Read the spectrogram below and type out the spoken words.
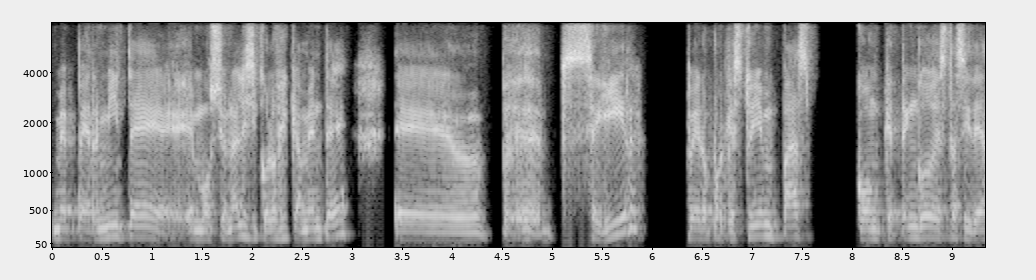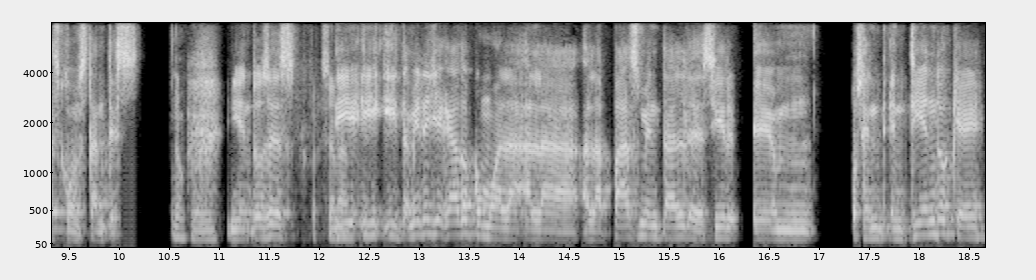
me permite emocional y psicológicamente eh, eh, seguir, pero porque estoy en paz con que tengo estas ideas constantes. Y entonces, y, también he llegado como a la, a la, a la paz mental de decir, eh, o sea, entiendo que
